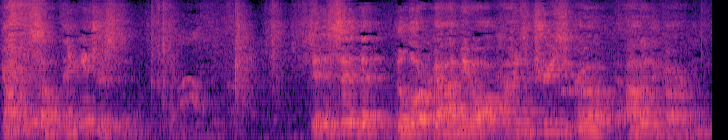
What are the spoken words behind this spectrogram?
God did something interesting. It is said that the Lord God made all kinds of trees to grow out of the garden,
